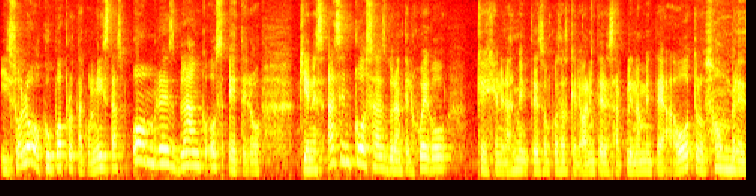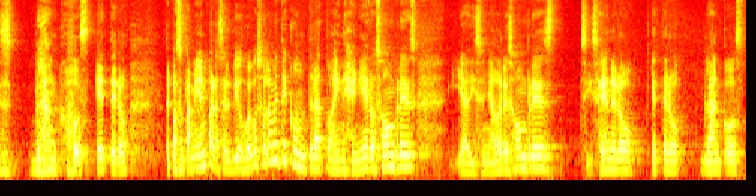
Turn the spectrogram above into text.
y solo ocupo a protagonistas hombres blancos hetero, quienes hacen cosas durante el juego que generalmente son cosas que le van a interesar plenamente a otros hombres blancos hetero. De paso, también para hacer el videojuego solamente contrato a ingenieros hombres y a diseñadores hombres, cisgénero, hetero, blancos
